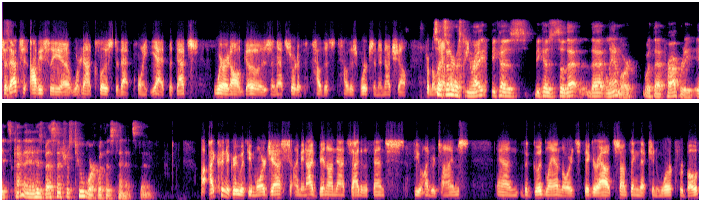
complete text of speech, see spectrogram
So that's obviously, uh, we're not close to that point yet, but that's where it all goes. And that's sort of how this, how this works in a nutshell from a so it's interesting right? Because because so that that landlord with that property it's kind of in his best interest to work with his tenants then. I couldn't agree with you more jess. I mean i've been on that side of the fence a few hundred times and the good landlords figure out something that can work for both.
